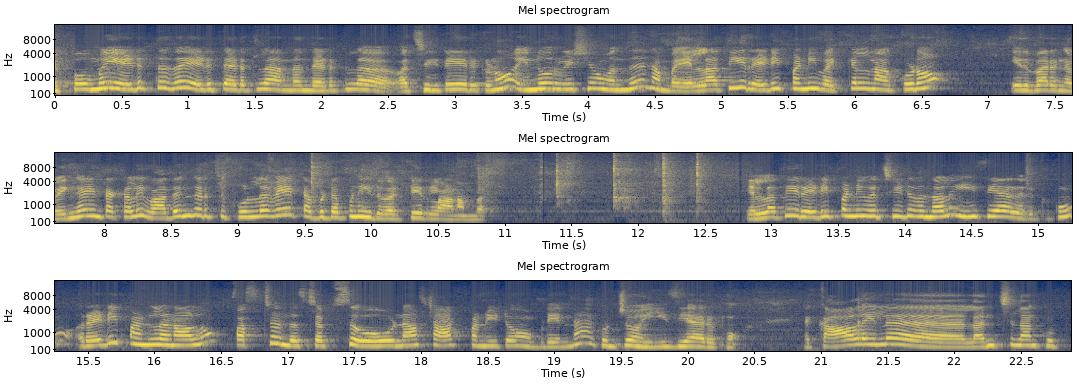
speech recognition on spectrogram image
எப்போவுமே எடுத்ததை எடுத்த இடத்துல அந்தந்த இடத்துல வச்சுக்கிட்டே இருக்கணும். இன்னொரு விஷயம் வந்து நம்ம எல்லாத்தையும் ரெடி பண்ணி வைக்கலனா கூட இது பாருங்க வெங்காயம் தக்காளி வதங்கிறதுக்குள்ளவே டப்பு டப்புன்னு இது வட்டிடலாம் நம்ம. எல்லாத்தையும் ரெடி பண்ணி வச்சுட்டு வந்தாலும் ஈஸியாக அது இருக்கும். ரெடி பண்ணலனாலும் ஃபஸ்ட்டு அந்த ஸ்டெப்ஸ் ஒவ்வொன்றா ஸ்டார்ட் பண்ணிட்டோம் அப்படின்னா கொஞ்சம் ஈஸியாக இருக்கும். காலையில் லஞ்செலாம் குக்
